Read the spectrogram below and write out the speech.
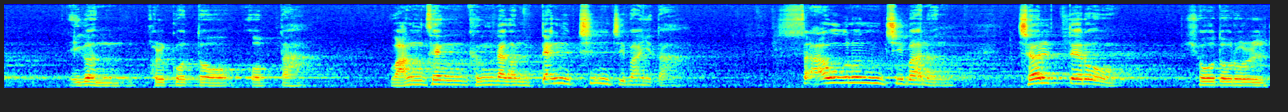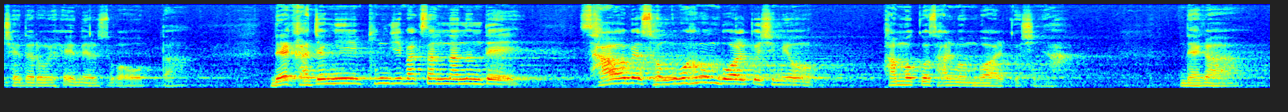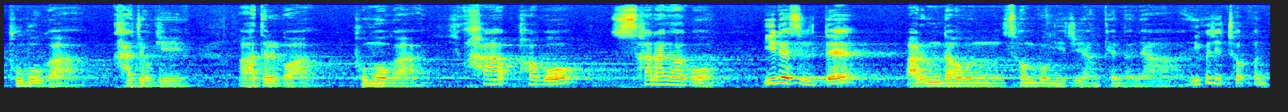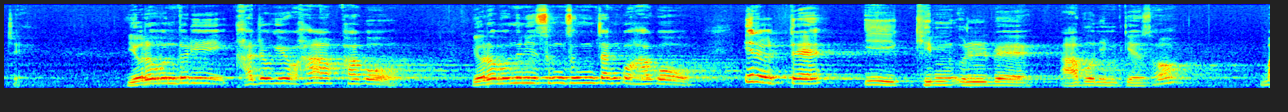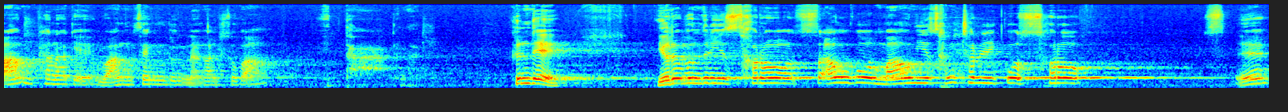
이건 볼 것도 없다. 왕생 극락은 땡친 집안이다. 싸우는 집안은 절대로 효도를 제대로 해낼 수가 없다. 내 가정이 풍지박산 났는데 사업에 성공하면 뭐 할 것이며 밥 먹고 살면 뭐 할 것이냐. 내가 부부가 가족이 아들과 부모가 화합하고 사랑하고 이랬을 때 아름다운 성공이지 않겠느냐. 이것이 첫 번째. 여러분들이 가족이 화합하고 여러분들이 승승장구하고 이럴 때 이 김을배 아버님께서 마음 편하게 왕생극락할 수가 있다. 그. 근데 여러분들이 서로 싸우고 마음이 상처를 입고 서로 예?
